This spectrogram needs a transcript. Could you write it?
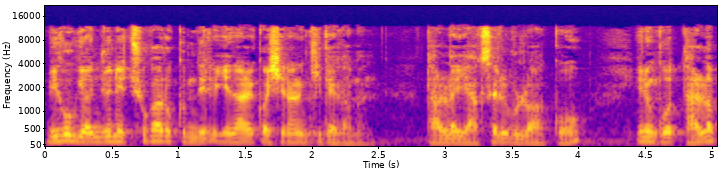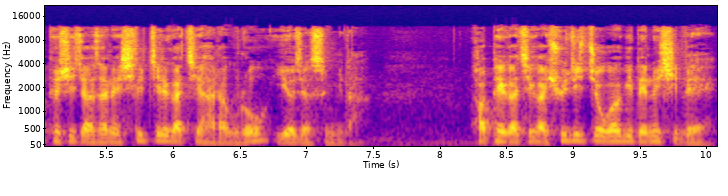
미국 연준이 추가로 금리를 인하할 것이라는 기대감은 달러의 약세를 불러왔고 이는 곧 달러 표시 자산의 실질 가치 하락으로 이어졌습니다. 화폐 가치가 휴지 조각이 되는 시대에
